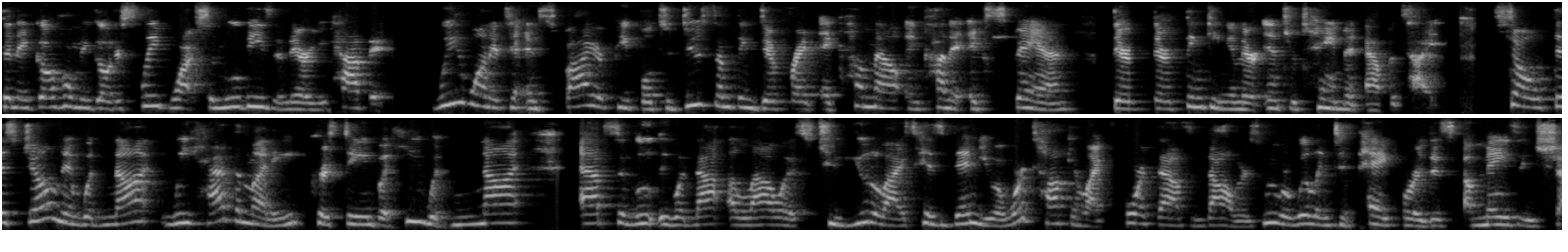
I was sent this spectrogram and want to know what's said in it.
then they go home and go to sleep, watch some movies, and there you have it. We wanted to inspire people to do something different and come out and kind of expand their their thinking and their entertainment appetite. So this gentleman would not we had the money, Christine, but he would not absolutely would not allow us to utilize his venue and we're talking like $4,000 we were willing to pay for this amazing show.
